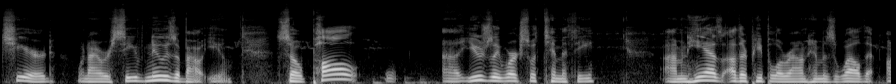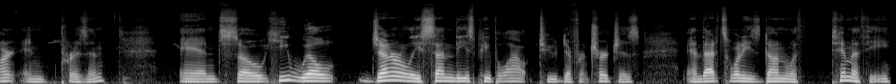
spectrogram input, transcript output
cheered when I receive news about you. So Paul uh, usually works with Timothy, um, and he has other people around him as well that aren't in prison, and so he will generally send these people out to different churches, and that's what he's done with Timothy.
